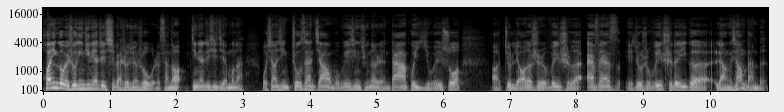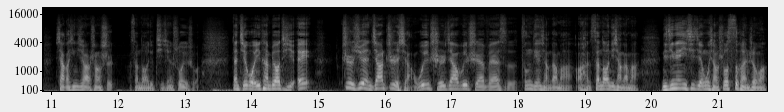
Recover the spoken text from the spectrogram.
欢迎各位收听今天这期《百车全说》，我是三刀。今天这期节目呢，我相信周三加我们微信群的人，大家会以为说，啊，就聊的是威驰的 FS，也就是威驰的一个两厢版本，下个星期二上市，三刀就提前说一说。但结果一看标题，哎，致炫加智享，威驰加威驰 FS，丰田想干嘛啊？三刀你想干嘛？你今天一期节目想说四款车吗？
